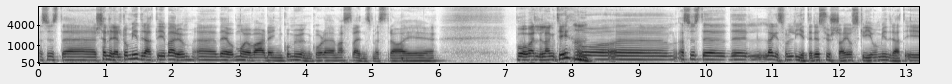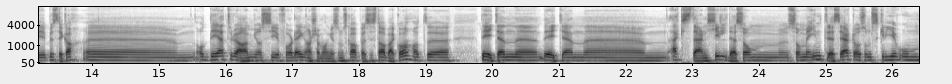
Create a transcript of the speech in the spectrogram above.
Jeg syns det generelt om idrett i Bærum. eh, Det må jo være den kommunen hvor det er mest verdensmestere i på veldig lang tid. Og eh, jeg syns det, det legges for lite ressurser i å skrive om idrett i Bustika. Eh, og det tror jeg har mye å si for det engasjementet som skapes i Stabæk òg. At det er ikke en, eh, er ikke en eh, ekstern kilde som, som er interessert, og som skriver om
